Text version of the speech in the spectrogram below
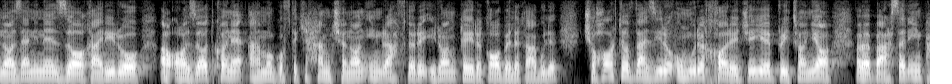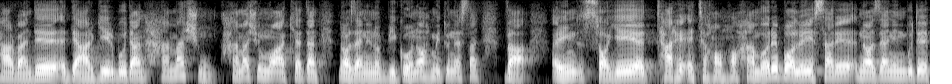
نازنین زاغری رو آزاد کنه اما گفته که همچنان این رفتار ایران غیر قابل قبوله چهار تا وزیر امور خارجه بریتانیا بر سر این پرونده درگیر بودن. همشون همشون مؤکدا نازنین رو بیگناه می‌دونستن و این سایه طرح اتهام ها همواره بالای سر نازنین بوده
